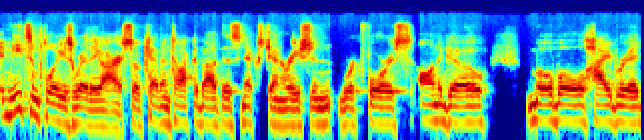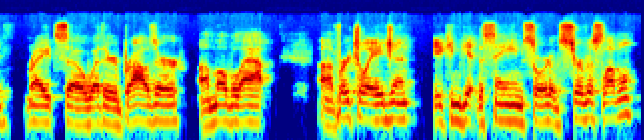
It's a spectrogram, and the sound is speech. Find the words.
It meets employees where they are. So Kevin talked about this next generation workforce on the go, mobile, hybrid, right? So whether browser, a mobile app, virtual agent, you can get the same sort of service level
